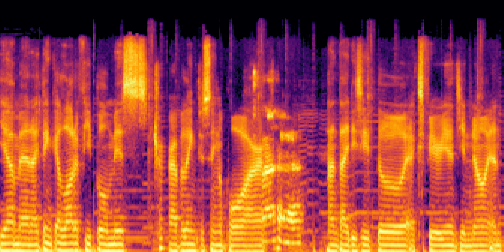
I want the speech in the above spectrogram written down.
Yeah, man. I think a lot of people miss traveling to Singapore. santai di situ, experience, you know, and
